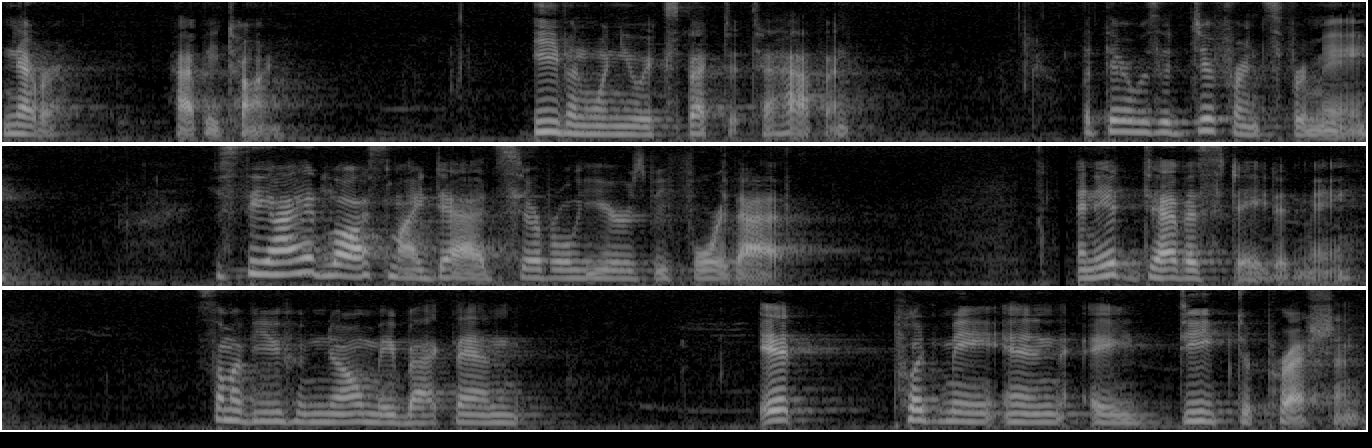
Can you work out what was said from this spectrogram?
never happy time, even when you expect it to happen. But there was a difference for me. You see, I had lost my dad several years before that, and it devastated me. Some of you who know me back then, it put me in a deep depression,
